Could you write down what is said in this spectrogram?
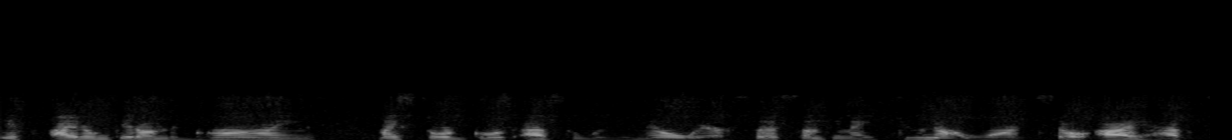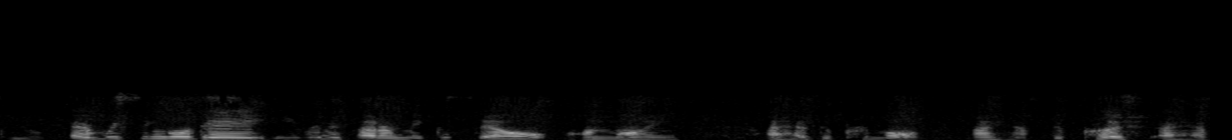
if I don't get on the grind, my store goes absolutely nowhere. So that's something I do not want. So I have to every single day, even if I don't make a sale online, I have to promote. I have to push. I have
